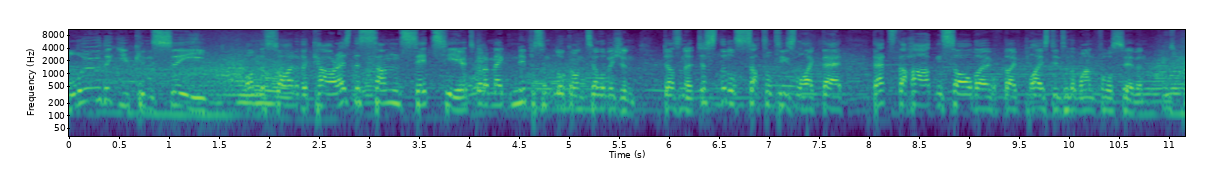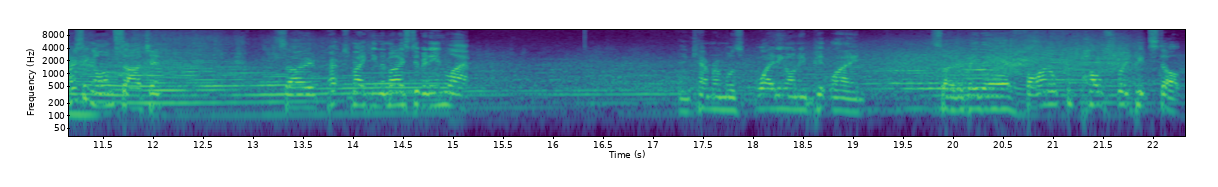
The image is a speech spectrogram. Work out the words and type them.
blue that you can see on the side of the car as the sun sets here. It's got a magnificent look on television, doesn't it? Just little subtleties like that. That's the heart and soul they've, they've placed into the 147. He's pressing on, Sargent. So perhaps making the most of an in lap. And Cameron was waiting on in pit lane. So to be their final compulsory pit stop.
